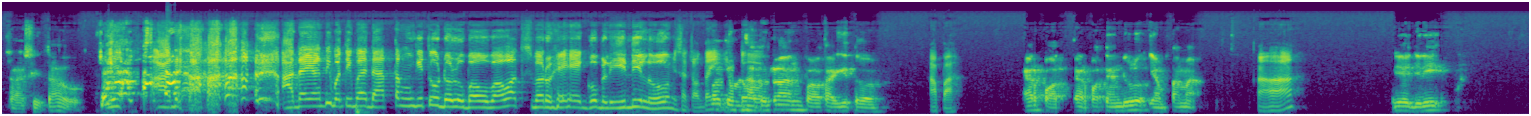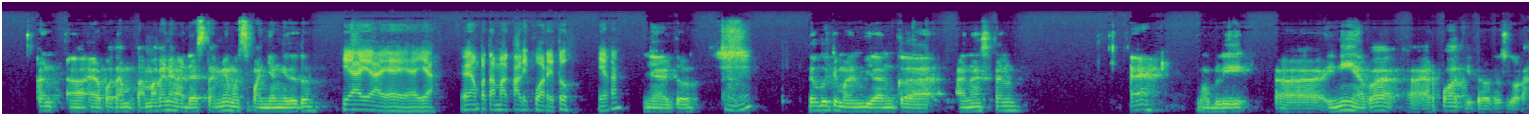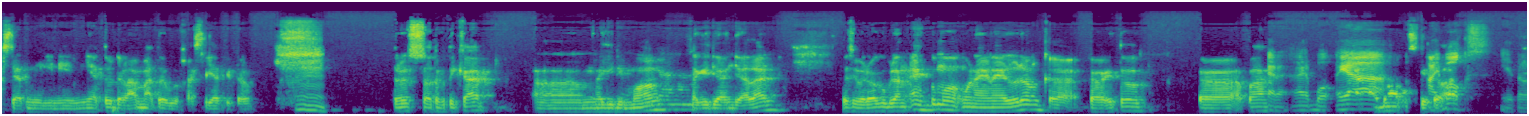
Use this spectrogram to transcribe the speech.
Kasih tahu. Iya, ada ada yang tiba-tiba datang gitu udah lu bawa-bawa terus baru hehe gue beli ini lo misal contohnya Oh, cuma gitu satu doang kalau kayak gitu. Apa Airpod, Airpod yang dulu, yang pertama. ah Iya, jadi kan uh, Airpod yang pertama kan yang ada stemnya masih panjang gitu tuh. ya ya ya ya ya yang pertama kali keluar itu ya kan Ya itu. Mhm. Itu gue cuman bilang ke Anas kan, eh mau beli eh, ini apa eh, AirPod gitu. Terus gue kasih lihat nih gini, ini itu udah lama tuh gue kasih lihat gitu. Hmm. Terus suatu ketika em, lagi di mall, lagi jalan-jalan, terus tiba-tiba gue bilang, eh gue mau, mau nanya-nanya dulu dong ke ke itu ke apa Air, airbox ya gitu. iBox gitu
